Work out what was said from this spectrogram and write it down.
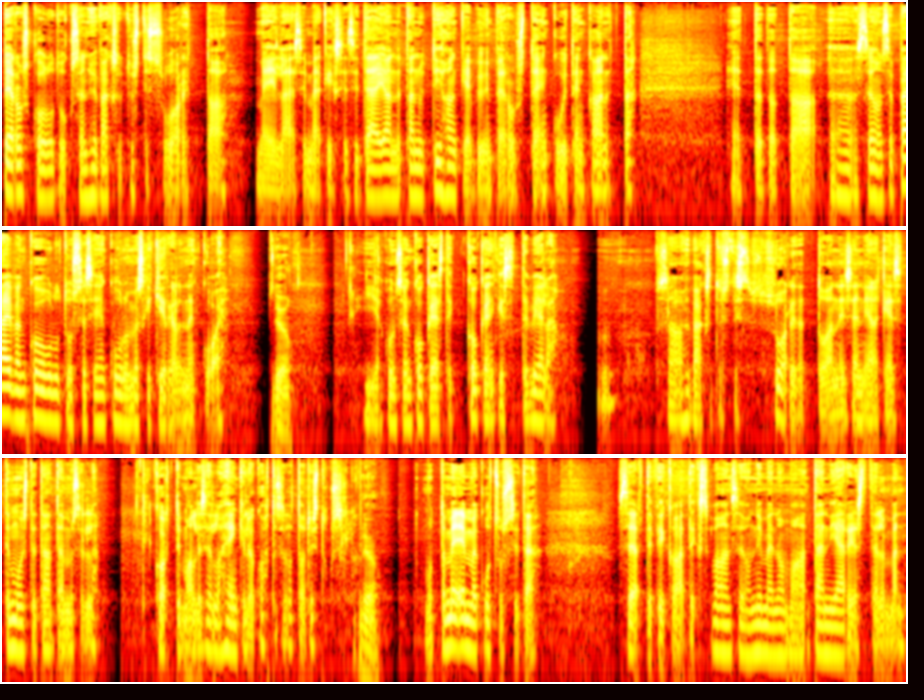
peruskoulutuksen hyväksytysti suorittaa meillä esimerkiksi. Sitä ei anneta nyt ihan kevyin perustein kuitenkaan, että, että tota, se on se päivän koulutus ja siihen kuuluu myöskin kirjallinen koe. Joo. Ja kun sen kokeesti, kokeenkin sitten vielä saa hyväksytysti suoritettua, niin sen jälkeen sitten muistetaan tämmöisellä korttimallisella henkilökohtaisella todistuksella. Joo. Mutta me emme kutsu sitä sertifikaatiksi, vaan se on nimenomaan tämän järjestelmän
